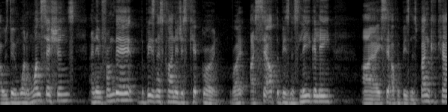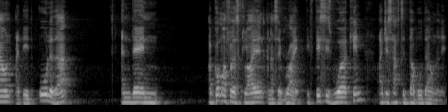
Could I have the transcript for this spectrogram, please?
I was doing one-on-one sessions. And then from there, the business kind of just kept growing, right? I set up the business legally. I set up a business bank account. I did all of that. And then I got my first client and I said, right, if this is working, I just have to double down on it.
